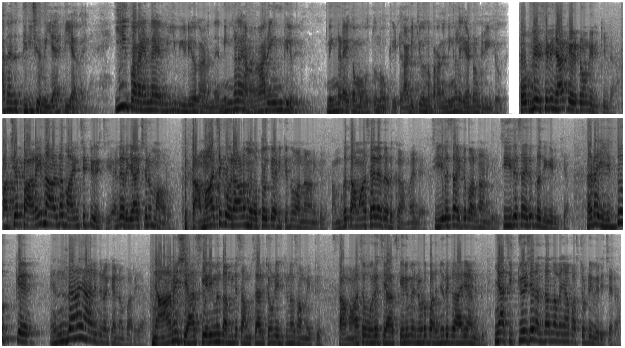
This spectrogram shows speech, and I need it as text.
അതായത് തിരിച്ച് റിയാക്ട് ചെയ്യാതെ. ഈ പറയുന്ന ഈ വീഡിയോ കാണുന്ന നിങ്ങളെ ആരെങ്കിലും നിങ്ങളുടെയൊക്കെ മുഖത്ത് നോക്കിയിട്ട് അടിക്കൂ എന്ന് പറഞ്ഞാൽ നിങ്ങൾ കേട്ടോണ്ടിരിക്കുമോ ഒബ്വിയസ്ലി ഞാൻ കേട്ടോണ്ടിരിക്കില്ല. പക്ഷെ പറയുന്ന ആളുടെ മൈൻഡ് സെറ്റ് വെച്ച് എന്റെ റിയാക്ഷനും മാറും. തമാശക്ക് ഒരാളെ മുഖത്തോക്കി അടിക്കുന്നു പറഞ്ഞാണെങ്കിൽ നമുക്ക് തമാശയിൽ അത് എടുക്കാം അല്ലേ? സീരിയസ് ആയിട്ട് പറഞ്ഞാണെങ്കിൽ സീരിയസ് ആയിട്ട് പ്രതികരിക്കാം. എടാ ഇതൊക്കെ എന്താ ഞാൻ ഇതിനൊക്കെ എന്നോ പറയാ? ഞാനും ഷിയാസ് കരീമും തമ്മിൽ സംസാരിച്ചുകൊണ്ടിരിക്കുന്ന സമയത്ത് തമാശ പോലെ ഷിയാസ് കരീം എന്നോട് പറഞ്ഞൊരു കാര്യമാണിത് ഞാൻ സിറ്റുവേഷൻ എന്താന്നുള്ള ഞാൻ ഫസ്റ്റ് തൊട്ട് വിവരിച്ചുതരാം.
